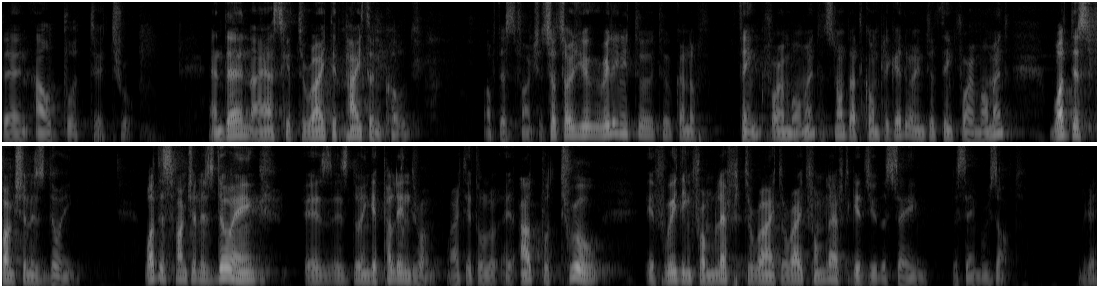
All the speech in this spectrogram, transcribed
then output uh, true. And then I ask it to write a Python code of this function. So, so you really need to, to kind of think for a moment. It's not that complicated. We need to think for a moment what this function is doing. What this function is doing is, is doing a palindrome, right? It will output true if reading from left to right or right from left gives you the same, the same result. Okay?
